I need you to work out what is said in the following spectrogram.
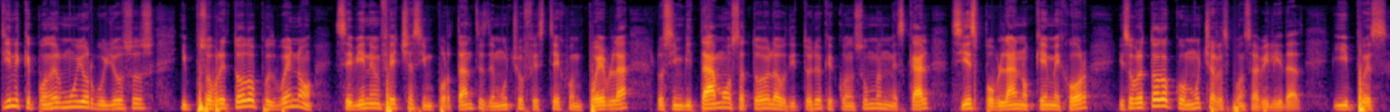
tiene que poner muy orgullosos y sobre todo, pues bueno, se vienen fechas importantes de mucho festejo en Puebla. Los invitamos a todo el auditorio que consuman mezcal, si es poblano, qué mejor, y sobre todo con mucha responsabilidad. Y pues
